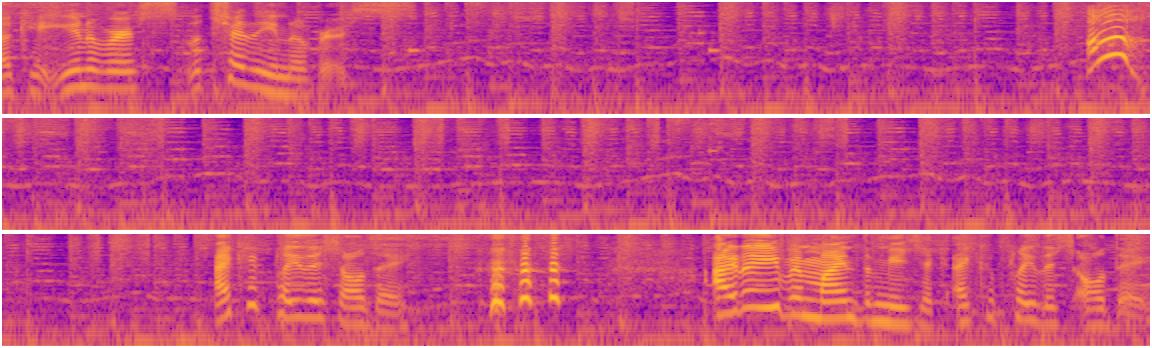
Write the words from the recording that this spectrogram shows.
Okay, universe. Let's try the universe. Ah! I could play this all day. I don't even mind the music. I could play this all day.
